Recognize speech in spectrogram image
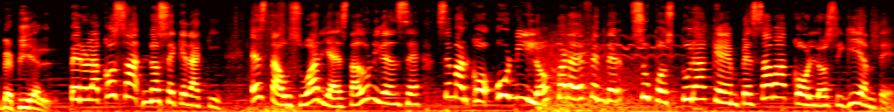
de piel. Pero la cosa no se queda aquí. Esta usuaria estadounidense se marcó un hilo para defender su postura que empezaba con lo siguiente.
